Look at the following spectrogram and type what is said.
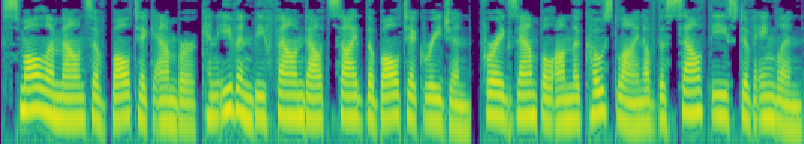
Small amounts of Baltic amber can even be found outside the Baltic region, for example on the coastline of the southeast of England.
